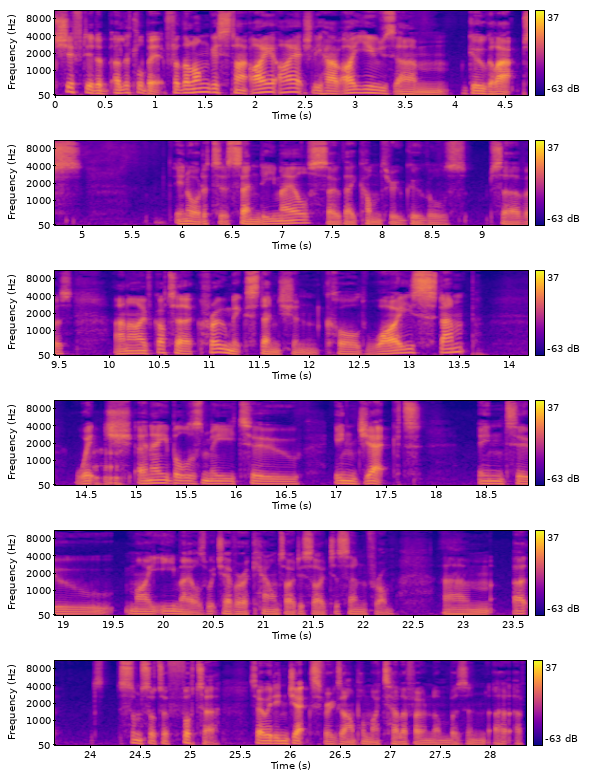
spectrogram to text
shifted a, a, little bit. For the longest time, I, I actually have I use um, Google Apps in order to send emails, so they come through Google's servers. And I've got a Chrome extension called WiseStamp, which uh-huh. enables me to inject into my emails, whichever account I decide to send from, um, some sort of footer so it injects, for example, my telephone numbers and a, a,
